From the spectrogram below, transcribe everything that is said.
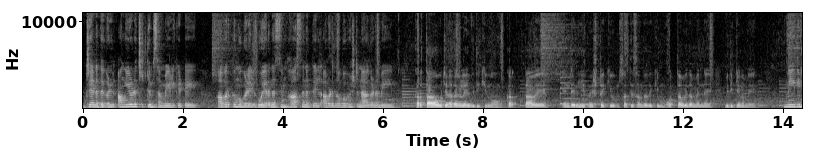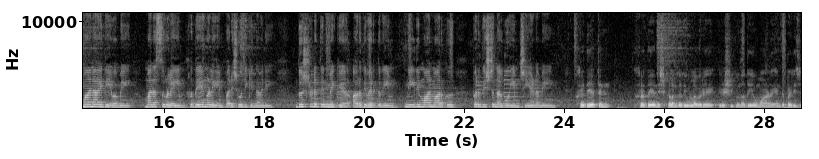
ജനതകൾ അങ്ങയുടെ ചുറ്റും സമ്മേളിക്കട്ടെ. അവർക്ക് മുകളിൽ ഉയർന്ന സിംഹാസനത്തിൽ അവിടുന്ന് ഉപവിഷ്ടനാകണമേ കർത്താവ് ജനതകളെ വിധിക്കുന്നു. കർത്താവെ എന്റെ നീതിനിഷ്ഠയ്ക്കും സത്യസന്ധതയ്ക്കും ഒത്തവിധം എന്നെ വിധിക്കണമേ. നീതിമാനായ ദൈവമേ മനസ്സുകളെയും ഹൃദയങ്ങളെയും പരിശോധിക്കുന്നവനെ ദുഷ്ടരുടെ തിന്മയ്ക്ക് അറുതി വരുത്തുകയും നീതിമാന്മാർക്ക് പ്രതിഷ്ഠ നൽകുകയും ചെയ്യണമേ. ഹൃദയത്തിൻ ഹൃദയ നിഷ്കളങ്കതയുള്ളവരെ രക്ഷിക്കുന്ന ദൈവമാണ് എന്റെ പരിച.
